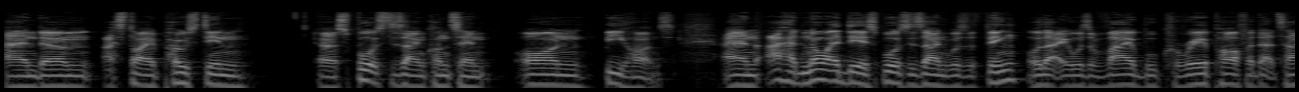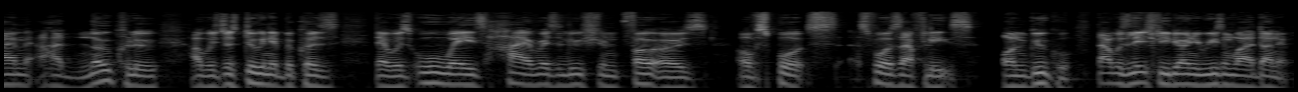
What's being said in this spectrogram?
And um, i started posting uh, sports design content on behance. And i had no idea sports design was a thing or that it was a viable career path at that time. I had no clue. I was just doing it because there was always high resolution photos of sports sports athletes on Google. That was literally the only reason why I'd done it.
